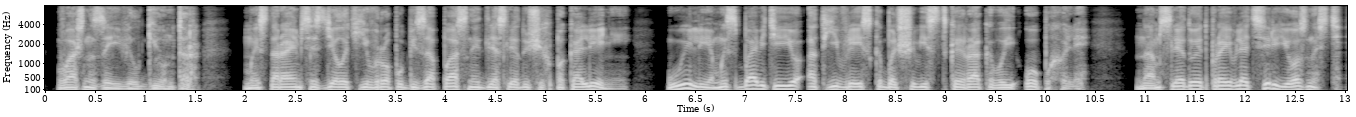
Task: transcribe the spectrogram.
— важно заявил Гюнтер. «Мы стараемся сделать Европу безопасной для следующих поколений. Уильям, избавить ее от еврейско-большевистской раковой опухоли. Нам следует проявлять серьезность»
